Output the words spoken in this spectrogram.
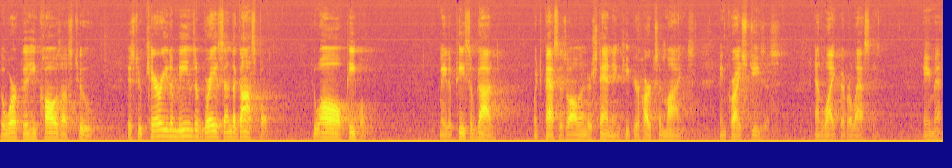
The work that he calls us to is to carry the means of grace and the gospel to all people. May the peace of God, which passes all understanding, keep your hearts and minds in Christ Jesus and life everlasting. Amen.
